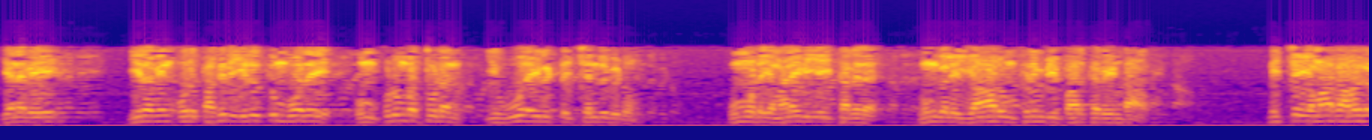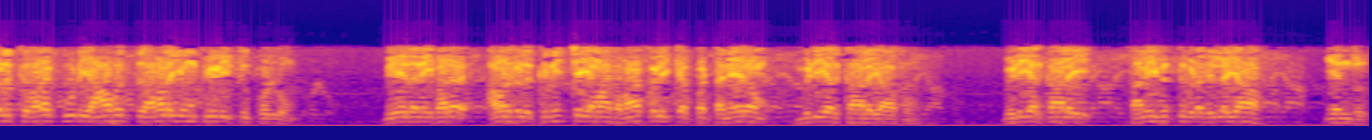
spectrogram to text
எனவே இரவின் ஒரு பகுதி இருக்கும் போதே உம் குடும்பத்துடன் இவ்வூரை விட்டு சென்றுவிடும். உம்முடைய மனைவியை தவிர உங்களில் யாரும் திரும்பி பார்க்க வேண்டாம். நிச்சயமாக அவர்களுக்கு வரக்கூடிய ஆபத்து அவளையும் பீடித்துக் கொள்ளும். வேதனை வர அவர்களுக்கு நிச்சயமாக வாக்களிக்கப்பட்ட நேரம் விடியற்காலையாகும் விடியற்காலை சமீபித்து விடவில்லையா? என்று.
